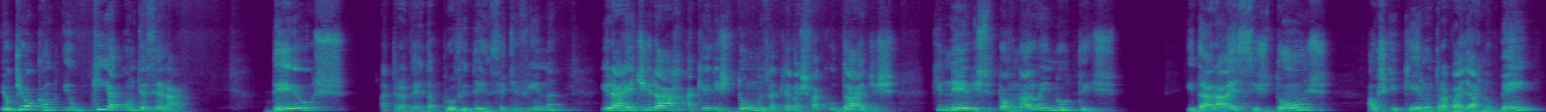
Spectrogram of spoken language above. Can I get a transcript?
E o que, o que acontecerá? Deus, através da providência divina, irá retirar aqueles dons, aquelas faculdades que neles se tornaram inúteis e dará esses dons aos que queiram trabalhar no bem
